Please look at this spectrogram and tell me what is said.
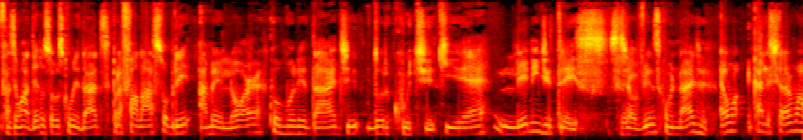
fazer um adendo sobre as comunidades para falar sobre a melhor comunidade do Orkut, que é Lenin de 3. Vocês já ouviram essa comunidade? É uma, cara, eles tiraram uma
